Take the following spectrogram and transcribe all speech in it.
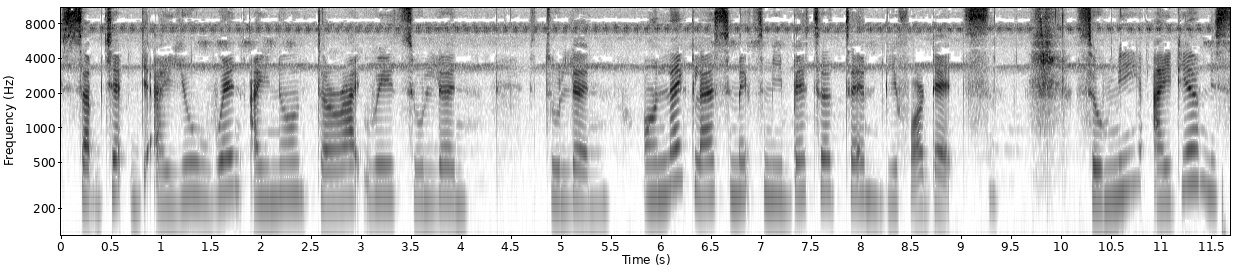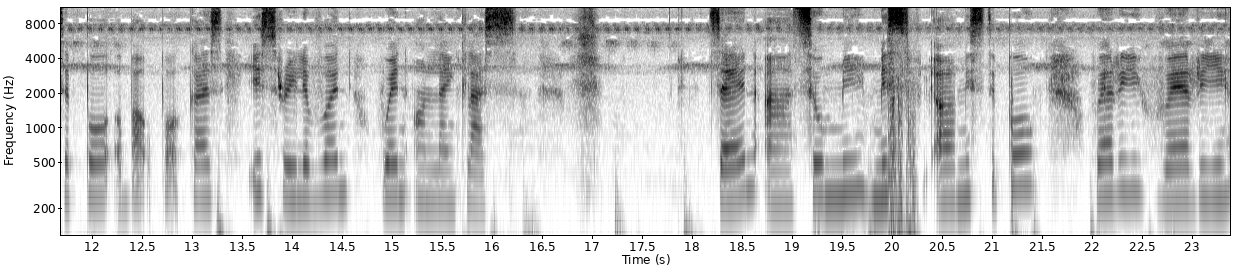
subject BIU when I know the right way to learn to learn. Online class makes me better than before that. So me, idea Mr. Po about podcast is relevant when online class. Then, uh, so me, Miss, uh, Mr. Po, very, very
